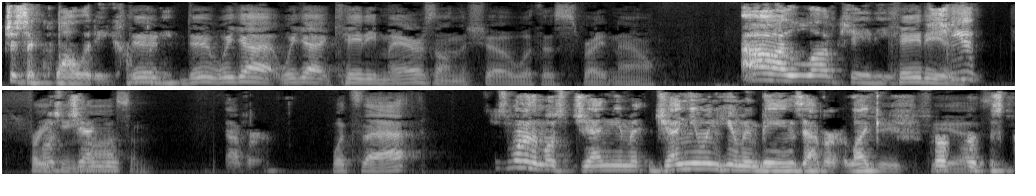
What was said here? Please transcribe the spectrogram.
just a quality company. Dude, dude, we got we got Katie Mayers on the show with us right now. Oh, I love Katie. Katie she is, freaking awesome. Ever. What's that? She's one of the most genuine, genuine human beings ever. Like she, she her is.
